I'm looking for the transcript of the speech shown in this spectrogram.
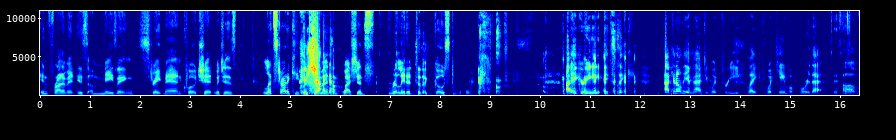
in front of it is amazing straight man quote shit, which is let's try to keep your Yeah, comments know. and questions related to the ghost war. I agree. It's like I can only imagine what pre like what came before that um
